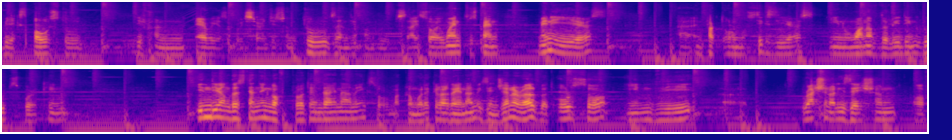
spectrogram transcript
be exposed to different areas of research, different tools and different groups. I, so I went to spend many years, uh, in fact almost six years, in one of the leading groups working in the understanding of protein dynamics or macromolecular dynamics in general, but also in the uh, rationalization of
